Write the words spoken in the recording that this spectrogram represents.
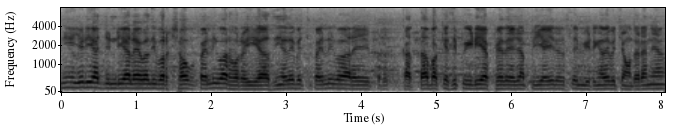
ਨਹੀਂ ਜਿਹੜੀ ਅੱਜ ਇੰਡੀਆ ਲੈਵਲ ਦੀ ਵਰਕਸ਼ਾਪ ਪਹਿਲੀ ਵਾਰ ਹੋ ਰਹੀ ਹੈ ਅਸੀਂ ਇਹਦੇ ਵਿੱਚ ਪਹਿਲੀ ਵਾਰ ਇਹ ਪਰ- ਕਰਤਾ। ਬਾਕੀ ਅਸੀਂ ਪੀਡੀਐਫ ਦੇ ਜਾਂ ਪੀਆਈ ਦੇ ਉੱਤੇ ਮੀਟਿੰਗਾਂ ਦੇ ਵਿੱਚ ਆਉਂਦੇ ਰਹਿੰਦੇ ਆ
